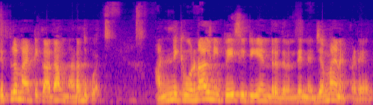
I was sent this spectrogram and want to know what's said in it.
டிப்ளமேட்டிக்காக தான் நடந்துக்குவேன். அன்னைக்கு ஒரு நாள் நீ பேசிட்டியேன்றது வந்து நிஜமாக எனக்கு கிடையாது.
